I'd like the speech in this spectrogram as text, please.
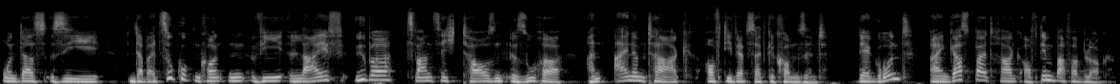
und dass sie dabei zugucken konnten, wie live über 20.000 Besucher an einem Tag auf die Website gekommen sind. Der Grund? Ein Gastbeitrag auf dem Buffer-Blog.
